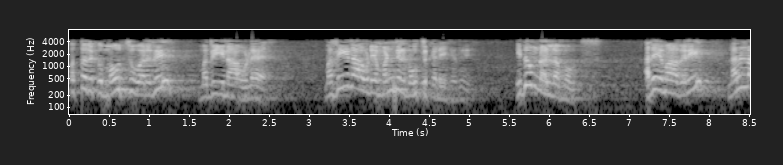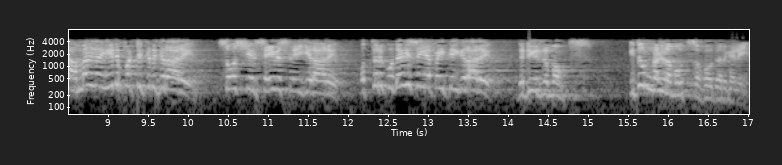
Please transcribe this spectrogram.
ஒருத்தருக்கு மவுத்து வருது மதீனாவுல. மதீனாவுடைய மண்ணில் மவுத்து கிடைக்குது. இதுவும் நல்ல மவுத் அதே மாதிரி நல்ல அமல்ல ஈடுபட்டு இருக்கிறாரு சோசியல் சர்வீஸ் செய்கிறாரு. ஒருத்தருக்கு உதவி செய்ய பைத்திருக்கிறாரு திடீர்னு மவுத் இதுவும் நல்ல மவுத் சகோதரர்களே.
